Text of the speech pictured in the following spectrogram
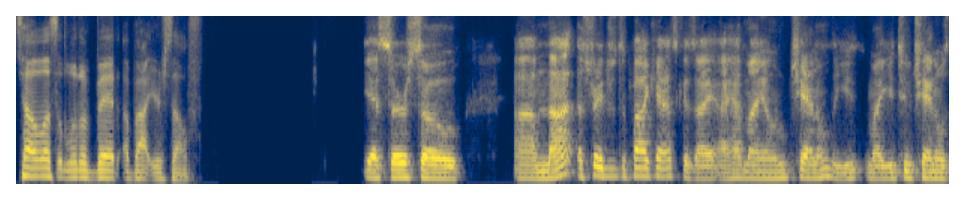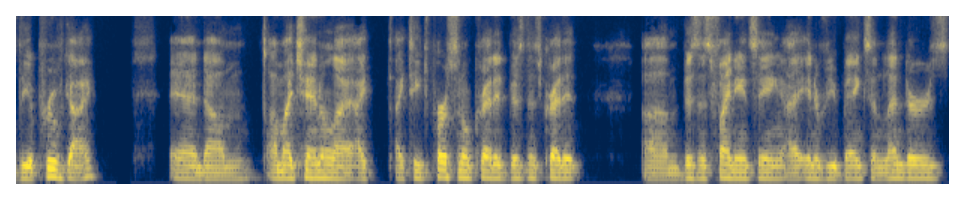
Tell us a little bit about yourself. Yes, sir. So, I'm not a stranger to podcasts because I, I, have my own channel. The my YouTube channel is the Approved Guy, and um, on my channel, I, I, I teach personal credit, business credit, um, business financing. I interview banks and lenders.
